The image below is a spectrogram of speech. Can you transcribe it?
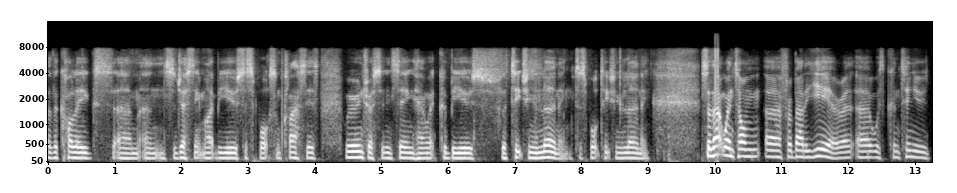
other colleagues um, and suggesting it might be used to support some classes. We were interested in seeing how it could be used for teaching and learning, to support teaching and learning. So that went on uh, for about a year uh, uh with continued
